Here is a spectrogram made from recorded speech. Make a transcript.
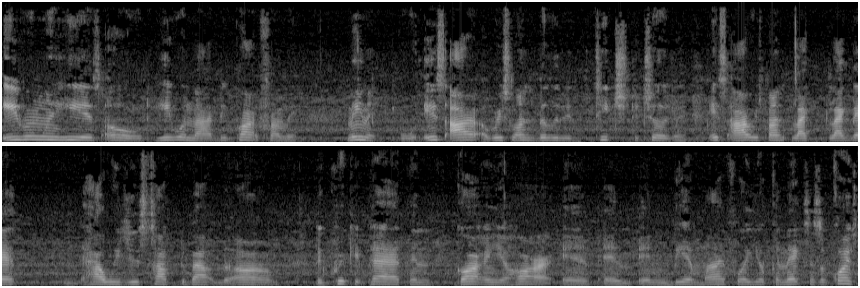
Even when he is old, he will not depart from it. Meaning, it's our responsibility to teach the children. It's our response, like like that, how we just talked about the um the crooked path and guarding your heart and, and, and being mindful of your connections. Of course,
